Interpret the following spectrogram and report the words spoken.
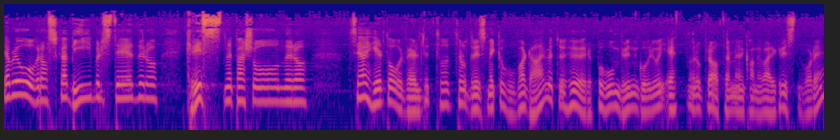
Jeg ble overraska av bibelsteder og kristne personer. Og, så jeg er helt overveldet og trodde liksom ikke hun var der. vet du. Høre på hun, munnen går jo i ett når hun prater, men kan jo være kristen for det.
